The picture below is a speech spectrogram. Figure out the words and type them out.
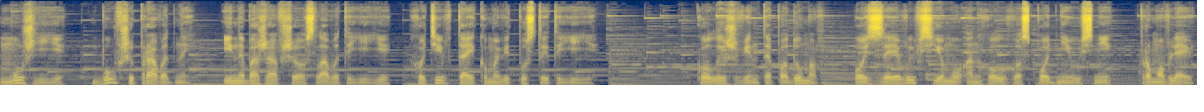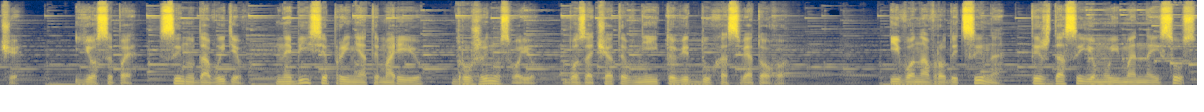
муж її, бувши праведний, і не бажавши ославити її, хотів тайкома відпустити її. Коли ж він те подумав, ось заявився йому ангел Господній у сні, промовляючи: Йосипе, сину Давидів, не бійся прийняти Марію, дружину свою, бо зачати в ній то від Духа Святого. І вона вродить сина, ти ж даси йому іменна Ісус,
